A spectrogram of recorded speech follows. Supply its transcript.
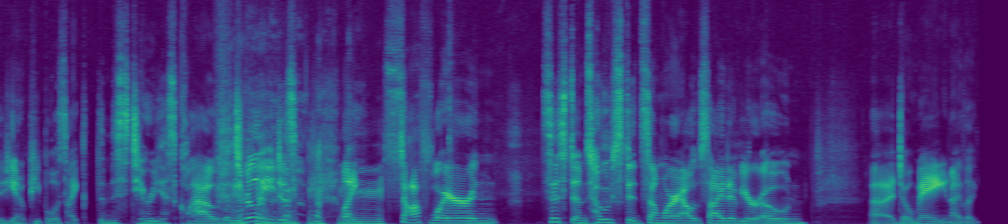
you know, people it's like the mysterious cloud. It's really just like software and systems hosted somewhere outside of your own uh, domain. I like,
